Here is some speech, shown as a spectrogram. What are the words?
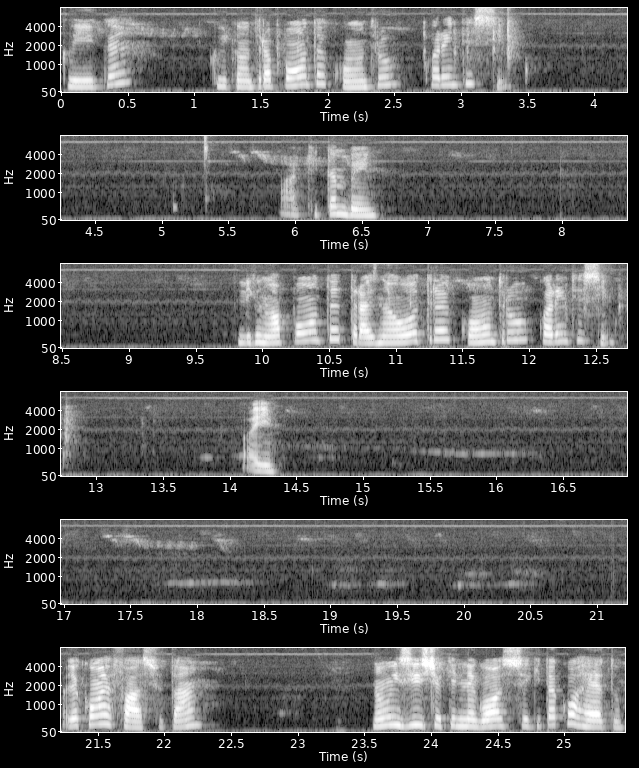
Clica, clica na outra ponta, Ctrl 45. Aqui também. Clica numa ponta, traz na outra, Ctrl 45. Aí. Olha como é fácil, tá? Não existe aquele negócio, isso aqui tá correto.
